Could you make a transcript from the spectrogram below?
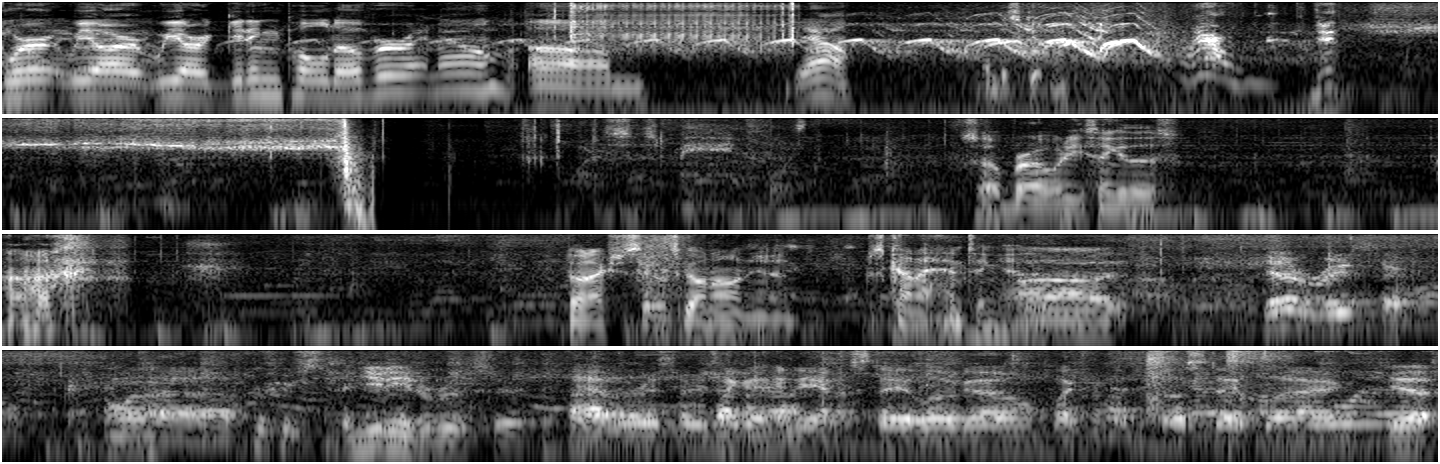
We're we are we are getting pulled over right now. Um, yeah. I'm just kidding. So So, bro, what do you think of this? Huh? Don't actually say what's going on yet. Just kind of hinting at it. Uh, get a rooster. I want a. Rooster. You need a rooster. I have a rooster. It's like an Indiana State logo, like from the state flag. Yeah.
